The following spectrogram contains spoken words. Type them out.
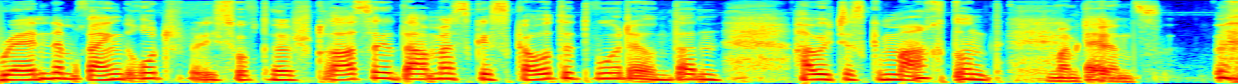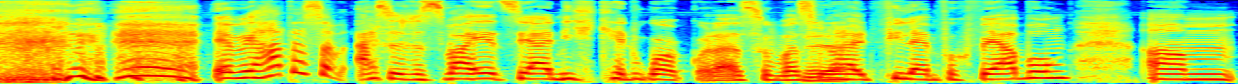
random reingerutscht, weil ich so auf der Straße damals gescoutet wurde und dann habe ich das gemacht und Man äh, kennt's. Ja, wir hatten das, also das war jetzt ja nicht Catwalk oder sowas, Ja. sondern halt viel einfach Werbung. Ähm,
